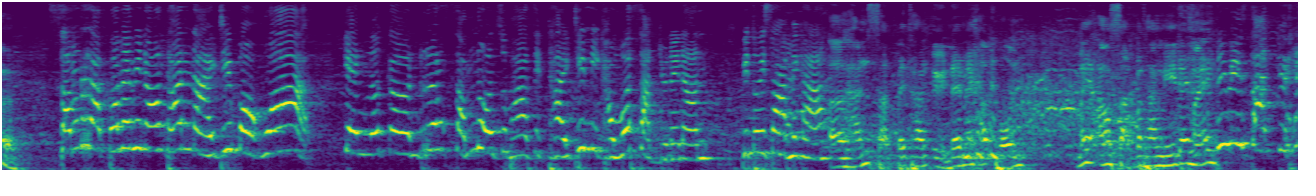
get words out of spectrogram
อ สำหรับพ่อแม่พี่น้องท่านไหนที่บอกว่า ภาษิตไทยที่มีคำว่าสัตว์อยู่ในนั้น พี่ตุ้ยทราบไหมคะเออหันสัตว์ไปทางอื่นได้ไหมครับผม ไม่เอาสัตว์มาทางนี้ได้ไหม ที่มีสัตว์อยู่ใน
